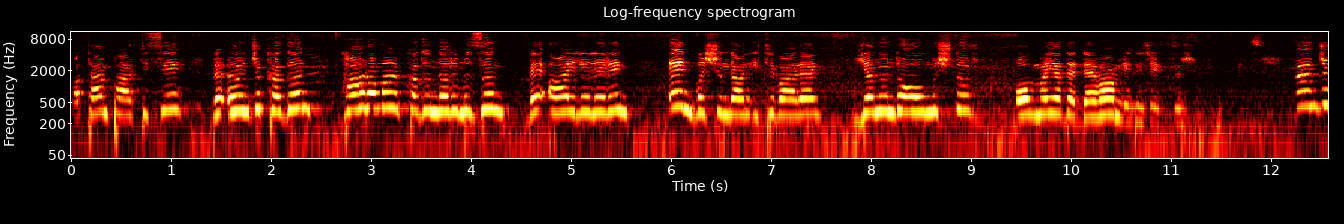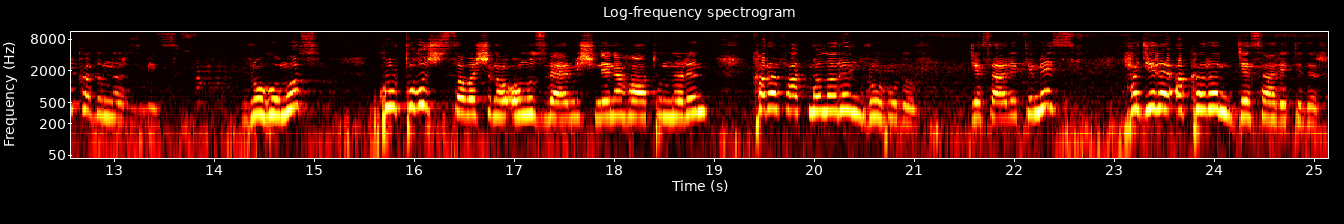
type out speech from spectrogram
Vatan Partisi ve Öncü Kadın kahraman kadınlarımızın ve ailelerin en başından itibaren yanında olmuştur, olmaya da devam edecektir. Öncü kadınlarız biz. Ruhumuz Kurtuluş Savaşı'na omuz vermiş nene hatunların, kara fatmaların ruhudur. Cesaretimiz Hacire Akar'ın cesaretidir.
